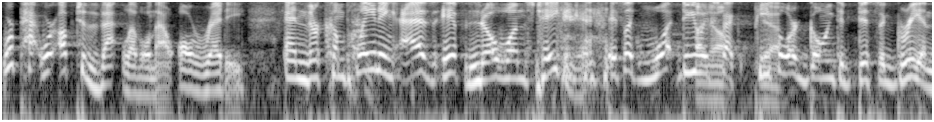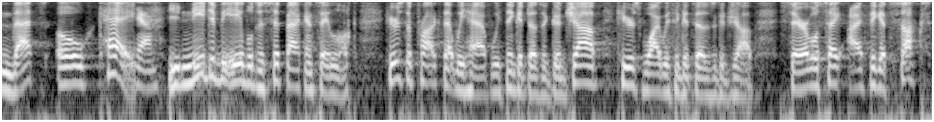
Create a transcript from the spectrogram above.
We're, pa- we're up to that level now already. And they're complaining as if no one's taking it. It's like, what do you I know. expect? People Yeah. are going to disagree, and that's okay. Yeah. You need to be able to sit back and say, look, here's the product that we have. We think it does a good job. Here's why we think it does a good job. Sara will say, I think it sucks.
